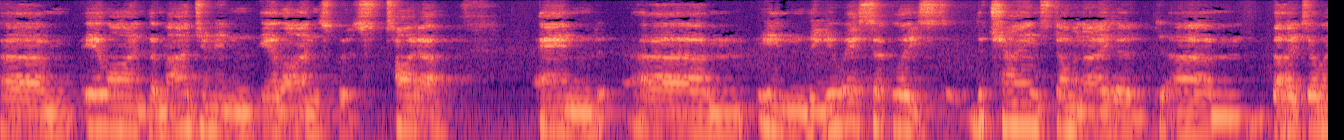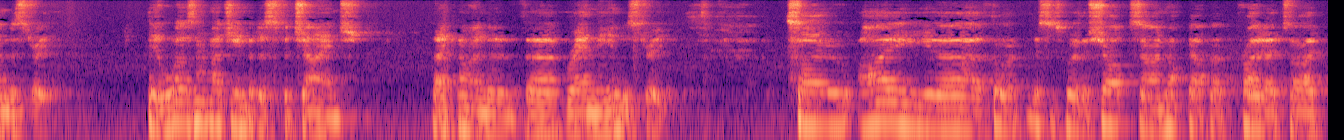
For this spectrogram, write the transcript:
um, airline, the margin in airlines was tighter, and um, in the US at least, the chains dominated um, the hotel industry. There wasn't much impetus for change. They kind of uh, ran the industry. So I uh, thought this is worth a shot, so I knocked up a prototype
